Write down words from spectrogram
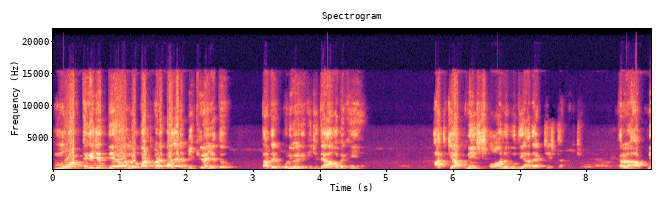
মর্গ থেকে যে দেহ লোপাট করে বাজারে বিক্রি হয়ে যেত, তাদের পরিবারকে কিছু দেওয়া হবে কি? আজকে আপনি সহানুভূতি আদায়ের চেষ্টা করছেন, কারণ আপনি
